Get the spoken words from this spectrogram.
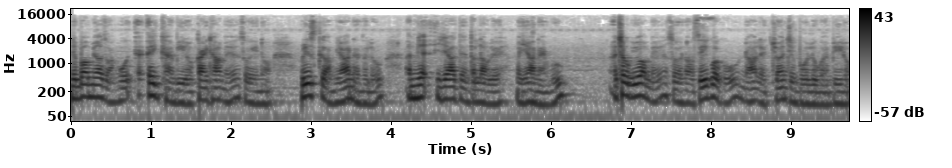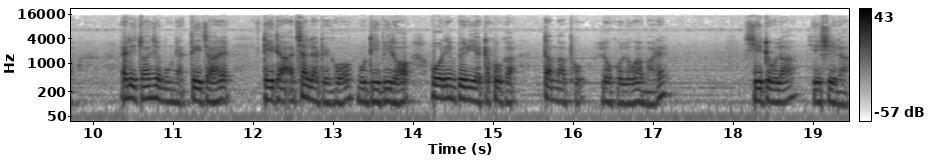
နေပေါင်းများစွာငွေအိတ်ခံပြီးတော့ကင်ထားမယ်ဆိုရင်တော့ risk ကများနေတယ်လို့အမျက်ရတဲ့တလောက်လည်းမရနိုင်ဘူးအချုပ်ပြောရမယ်ဆိုရင်တော့ဈေးကွက်ကိုနားလည်ကျွမ်းကျင်ဖို့လိုဝင်ပြီးတော့အဲ့ဒီကျွမ်းကျင်မှုနဲ့တေချာတဲ့ data အချက်လက်တွေကိုမူတည်ပြီးတော့ holding period တစ်ခုကတတ်မှတ်ဖို့လိုကိုလိုအပ်ပါတယ်ရေတိုလားရေရှည်လား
